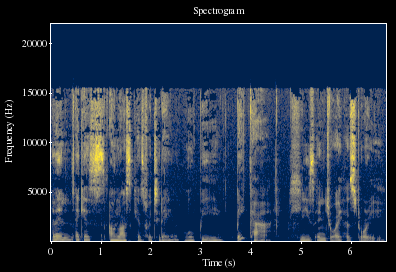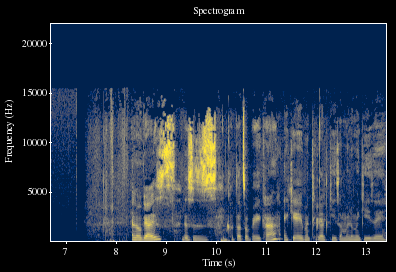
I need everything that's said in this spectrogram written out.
And then I guess our last guest for today will be Baker. Please enjoy her story. Hello guys, this is Kgothatso Baker, aka Material Giza Malume Gize.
